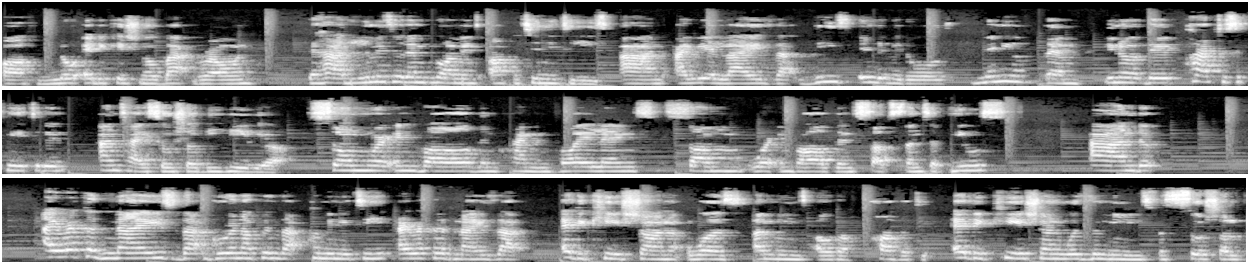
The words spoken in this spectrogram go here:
of low educational background. They had limited employment opportunities. And I realized that these individuals, many of them, you know, they participated in antisocial behavior. Some were involved in crime and violence. Some were involved in substance abuse. And I recognize that growing up in that community, I recognize that education was a means out of poverty. Education was the means for social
